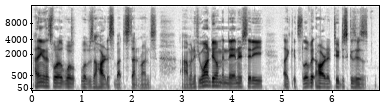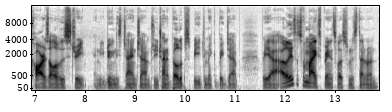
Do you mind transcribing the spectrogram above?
i think that's what what, what was the hardest about the stunt runs. Um, and if you want to do them in the inner city like it's a little bit harder too just because there's cars all over the street and you're doing these giant jumps or you're trying to build up speed to make a big jump. But yeah at least that's what my experience was from the stunt run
